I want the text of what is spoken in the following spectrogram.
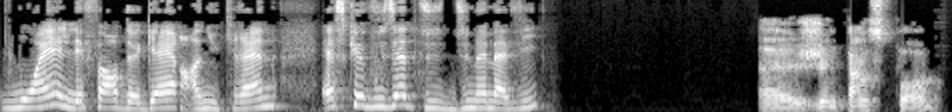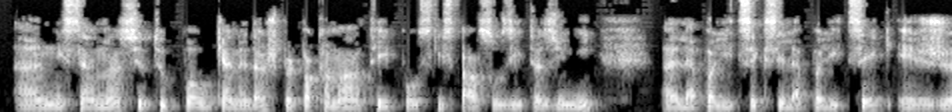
moins l'effort de guerre en Ukraine. Est-ce que vous êtes du, même avis? Euh, je ne pense pas, euh, nécessairement, surtout pas au Canada. Je ne peux pas commenter pour ce qui se passe aux États-Unis. la politique, c'est la politique et je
